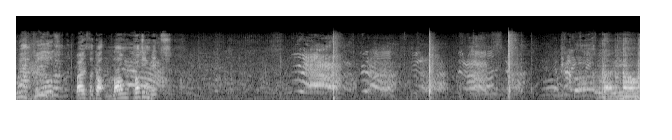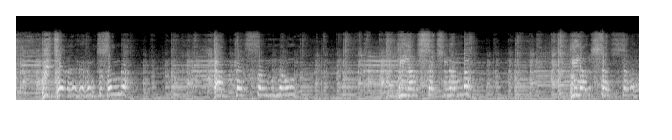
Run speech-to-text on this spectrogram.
Well, both have got long cutting bits. Return to sender Address unknown No such number No such uh,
